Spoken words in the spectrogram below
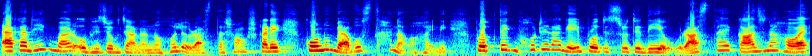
একাধিকবার অভিযোগ জানানো হলেও রাস্তা সংস্কারে কোনো ব্যবস্থা নেওয়া হয়নি। প্রত্যেক ভোটের আগেই প্রতিশ্রুতি দিয়েও রাস্তায় কাজ না হওয়ায়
